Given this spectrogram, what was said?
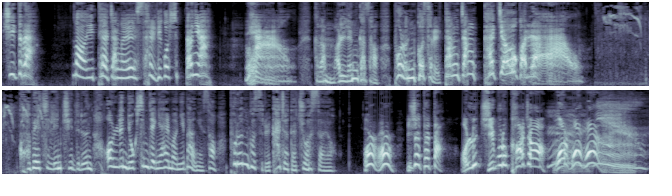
쥐들아, 너희 대장을 살리고 싶더냐? 야우, 그럼 얼른 가서 푸른 구슬을 당장 가져오거라. 겁에 질린 쥐들은 얼른 욕심쟁이 할머니 방에서 푸른 구슬을 가져다 주었어요. 월, 월, 이제 됐다. 얼른 집으로 가자. 월, 월, 월.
